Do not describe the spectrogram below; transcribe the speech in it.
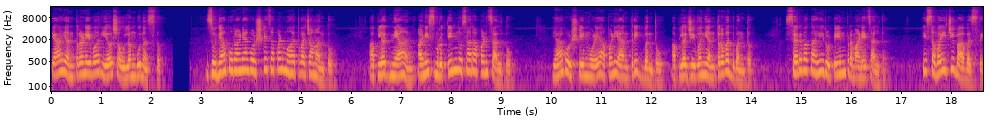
त्या यंत्रणेवर यश अवलंबून असतं. जुन्या पुराण्या गोष्टीच आपण महत्त्वाच्या मानतो. आपलं ज्ञान आणि स्मृतींनुसार आपण चालतो. या गोष्टींमुळे आपण यांत्रिक बनतो आपलं जीवन यंत्रवत बनतं. सर्व काही रुटीनप्रमाणे चालतं. ही सवयीची बाब असते.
